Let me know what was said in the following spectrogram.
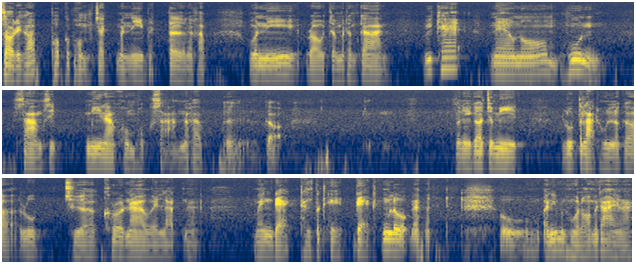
สวัสดีครับ พบกับผมแจ็คมันนี่เบเตอร์นะครับ วันนี้เราจะมาทำการ วิเคราะห์แนวโน้มหุ้น 30 มีนาคม 63 นะครับ เออ ก็ ตัวนี้ก็จะมีรูปตลาดหุ้นแล้วก็รูปเชื้อโคโรนาไวรัสนะ แม่งแดกทั้งประเทศ แดกทั้งโลกนะ โอ้ อันนี้มันหัวเราะไม่ได้นะ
